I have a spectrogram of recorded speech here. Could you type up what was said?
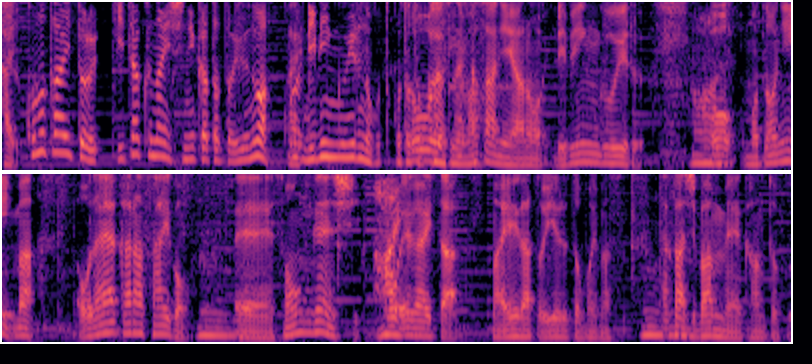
はい。このタイトル「痛くない死に方」というのはこれははいリビングウィルのことこととそうですね。か？まさにあのリビングウィルをもとに、まあ穏やかな最後、うん。えー尊厳死をはい。描いた、まあ映画と言えると思います。うん。高橋万明監督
